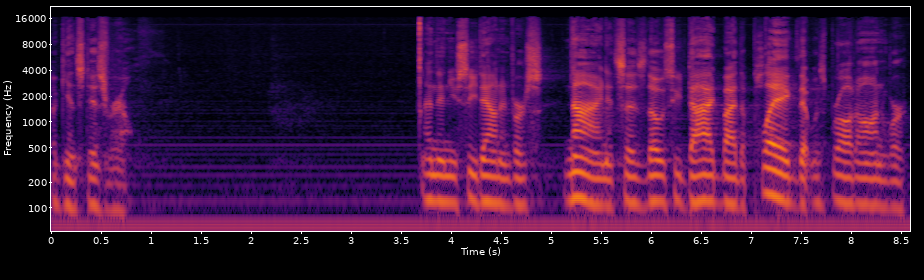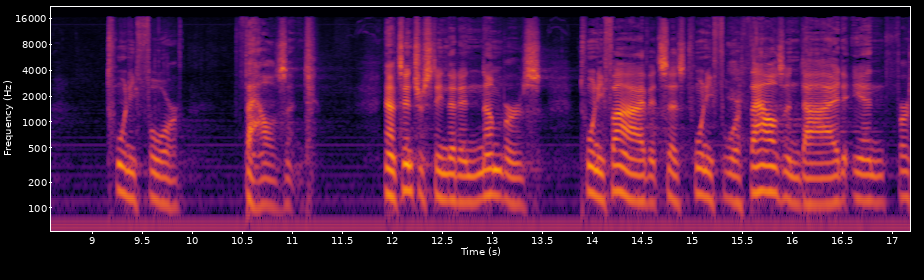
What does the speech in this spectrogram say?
against Israel. And then you see down in verse 9, it says, Those who died by the plague that was brought on were 24,000. Now it's interesting that in Numbers 25, it says 24,000 died. In 1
